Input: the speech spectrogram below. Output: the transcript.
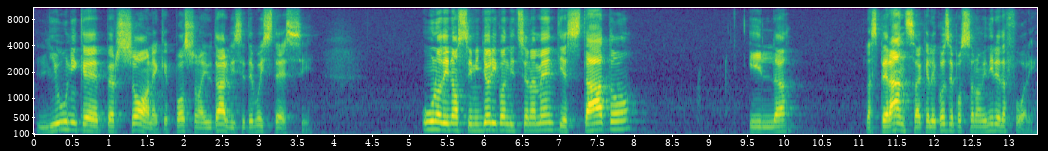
Le uniche persone che possono aiutarvi siete voi stessi. Uno dei nostri migliori condizionamenti è stato il, la speranza che le cose possano venire da fuori.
